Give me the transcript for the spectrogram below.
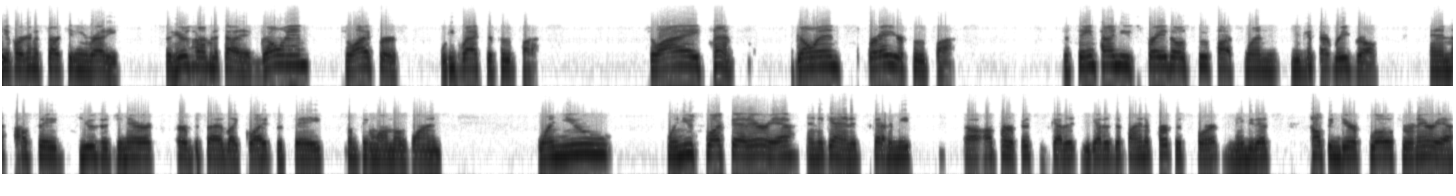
People are going to start getting ready. So here's what I'm going to tell you: go in July 1st, weed whack your food plots. July 10th, go in, spray your food plots. The same time you spray those food plots when you get that regrowth, and I'll say use a generic herbicide like glyphosate, something along those lines. When you when you select that area, and again, it's got to meet uh, a purpose. It's got to you got to define a purpose for it. Maybe that's helping deer flow through an area.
